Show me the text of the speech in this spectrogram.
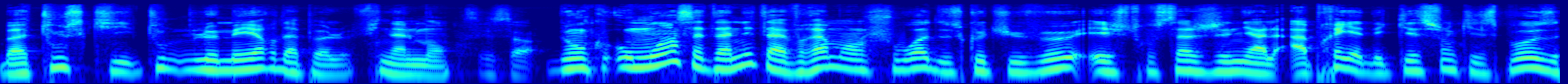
bah, tout ce qui, tout le meilleur d'Apple finalement. C'est ça. Donc au moins cette année, tu as vraiment le choix de ce que tu veux et je trouve ça génial. Après, il y a des questions qui se posent.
